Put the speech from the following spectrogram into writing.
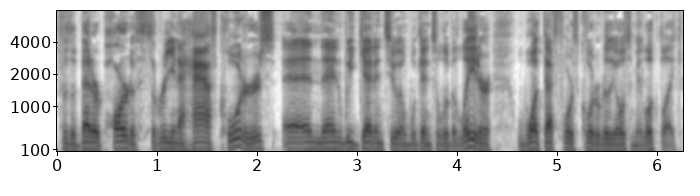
for the better part of three and a half quarters, and then we get into and we'll get into a little bit later what that fourth quarter really ultimately looked like.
